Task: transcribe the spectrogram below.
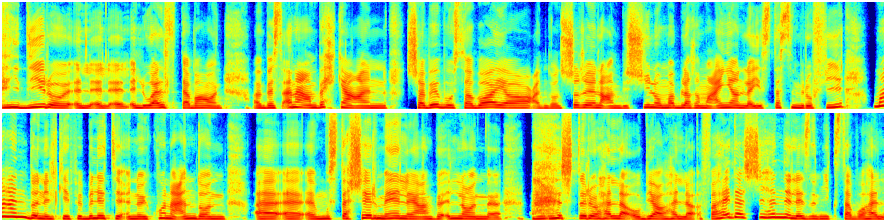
يديروا ال wealth تبعهم. بس أنا عم بحكي عن شباب وصبايا عندهم شغل عم بيشيلوا مبلغ معين ليستثمروا فيه. ما عندهم الكابابيلتي إنه يكون عندهم مستشار مالي عم بقول لهم اشتروا هلأ وبيعوا هلأ. فهذا الشيء هن لازم يكسبوا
